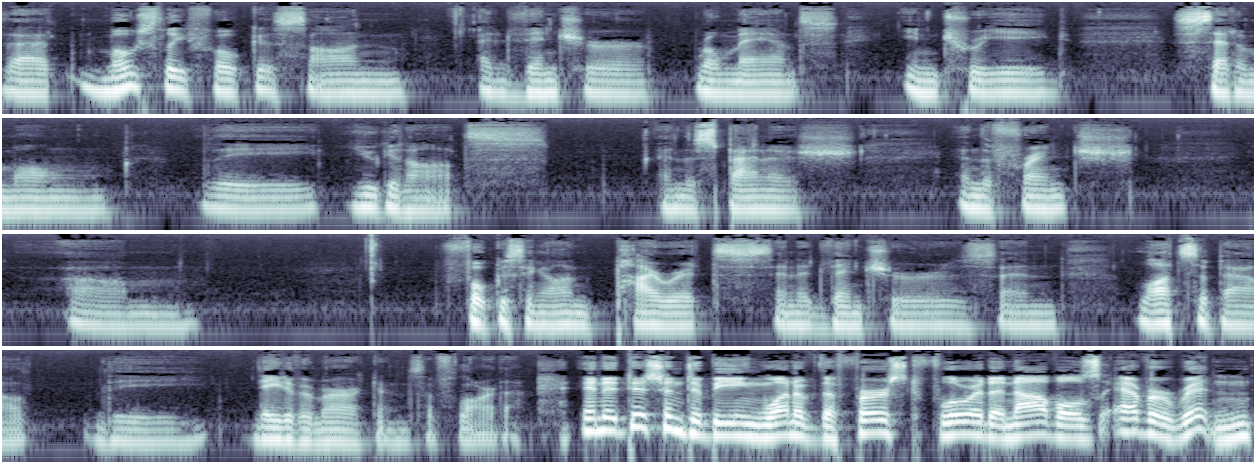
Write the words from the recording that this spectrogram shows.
that mostly focus on adventure, romance, intrigue, set among the Huguenots and the Spanish and the French, um, focusing on pirates and adventures and lots about the Native Americans of Florida. In addition to being one of the first Florida novels ever written,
